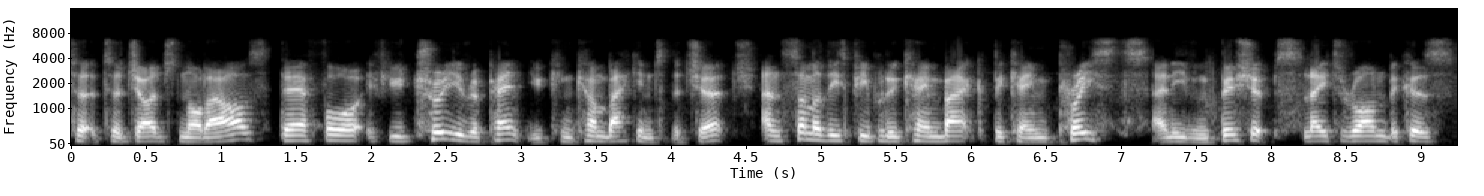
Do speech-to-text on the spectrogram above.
to, to judge, not ours. Therefore, if you truly repent, you can come back into the church. And some of these people who came back became priests and even bishops later on because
